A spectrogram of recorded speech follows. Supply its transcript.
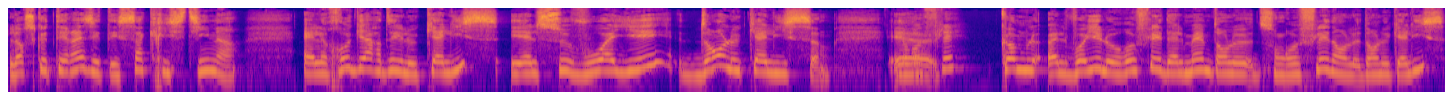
Lorsque Thérèse était sacristine, elle regardait le calice et elle se voyait dans le calice. Le euh, reflet? comme elle voyait le reflet d'elle-même dans le son reflet dans le dans le calice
